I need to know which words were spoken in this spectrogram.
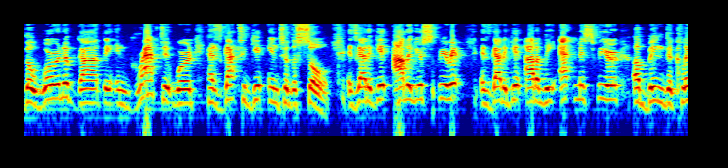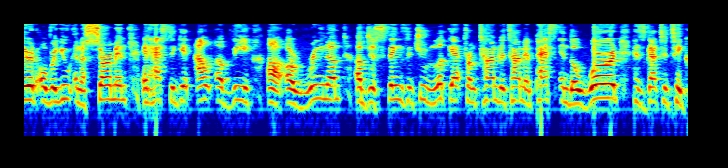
the Word of God, the engrafted Word, has got to get into the soul. It's got to get out of your spirit. It's got to get out of the atmosphere of being declared over you in a sermon. It has to get out of the uh, arena of just things that you look at from time to time and pass. And the Word has got to take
